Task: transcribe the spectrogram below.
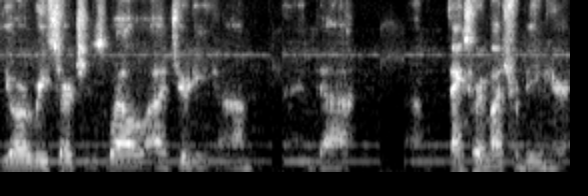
your research as well, Judy. Um, and um, thanks very much for being here.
